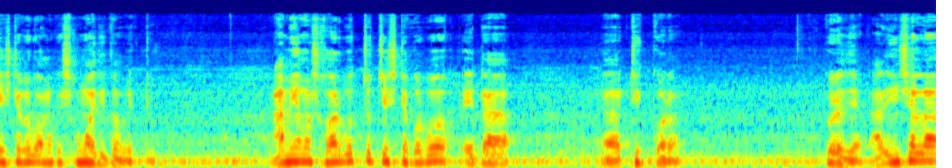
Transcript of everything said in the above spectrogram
চেষ্টা করব আমাকে সময় দিতে হবে একটু। আমি আমার সর্বোচ্চ চেষ্টা করব এটা ঠিক করা, করে দেওয়ার। আর ইনশাল্লাহ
